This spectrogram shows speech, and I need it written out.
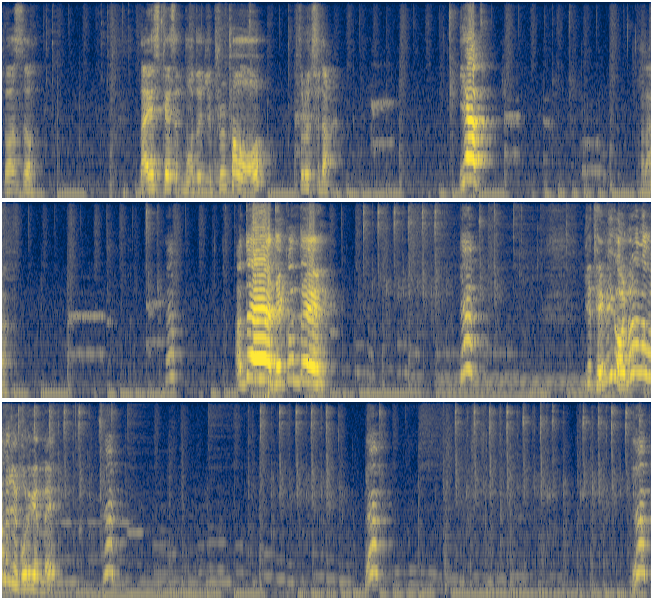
좋았어. 나의 stat은 뭐든지 full power fruits다 얍! 봐라 얍! 안돼! 내건데 얍! 이게 데미지가 얼마나 나오는지 모르겠네 얍! 얍! 야!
